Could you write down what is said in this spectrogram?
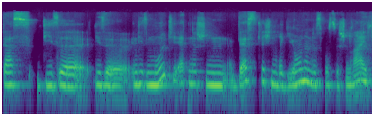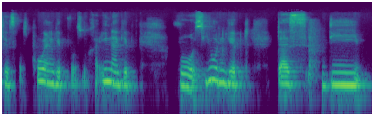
dass diese, diese, in diesen multiethnischen westlichen Regionen des Russischen Reiches, wo es Polen gibt, wo es Ukrainer gibt, wo es Juden gibt, dass die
